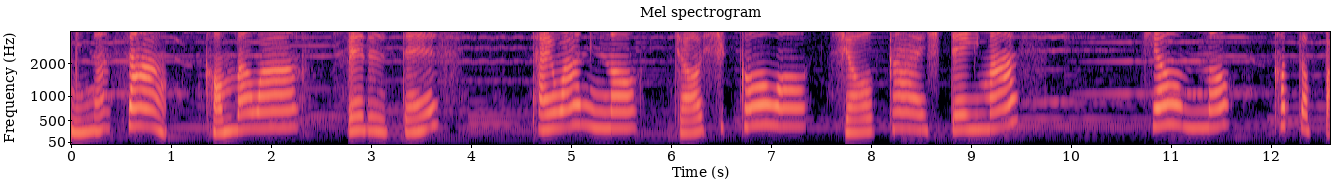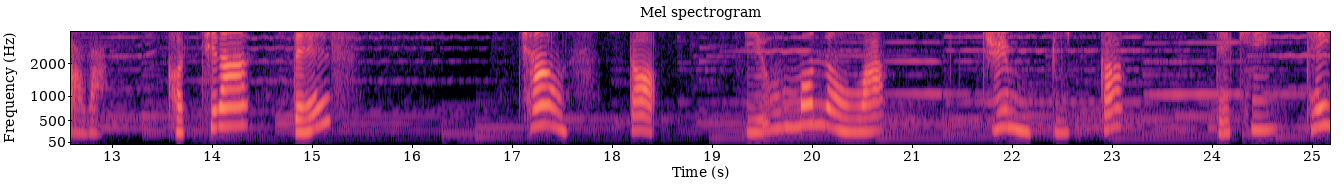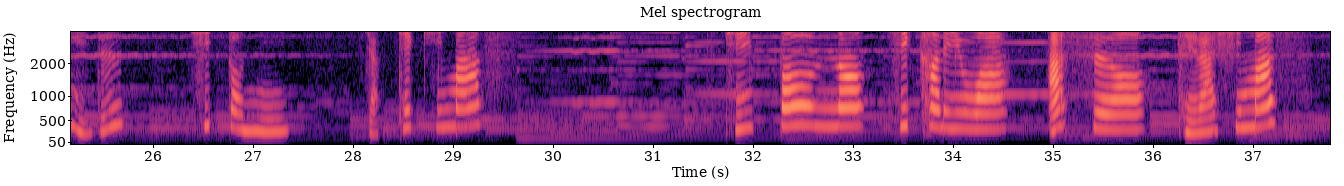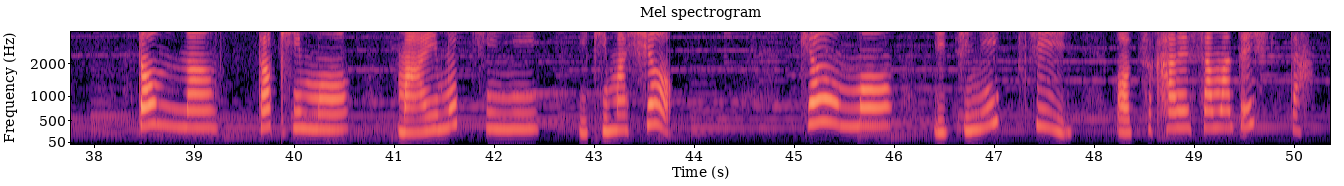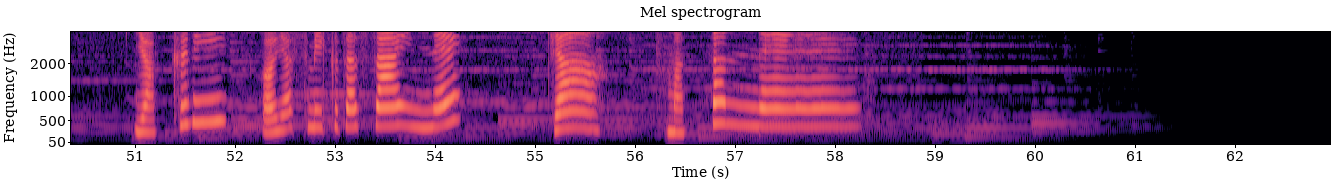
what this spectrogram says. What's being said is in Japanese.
皆さん、こんばんは。ベルです。台湾の常識語を紹介しています。今日の言葉はこちらです。チャンスというものは準備ができている人にやってきます。希望の光は明日を照らします。どんな時も前向きに行きましょう。今日も一日お疲れ様でした。ゆっくりお休みくださいね。じゃあ、またね。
